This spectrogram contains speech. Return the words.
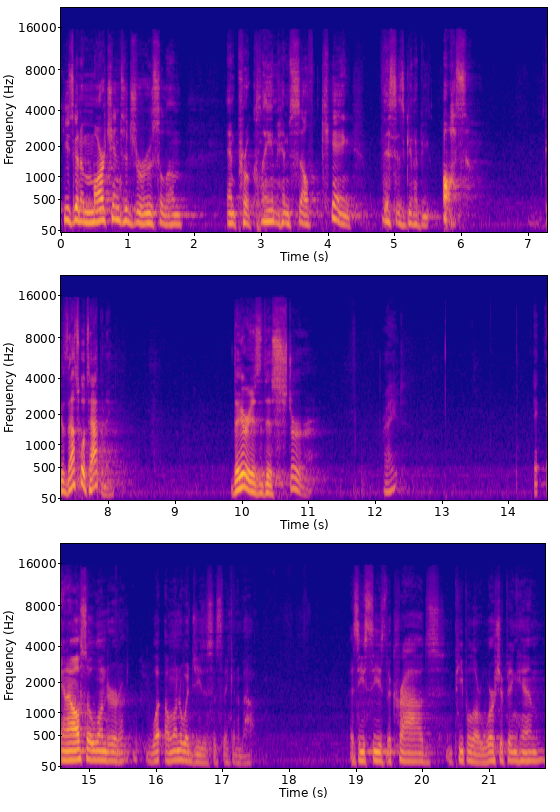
He's going to march into Jerusalem and proclaim himself king. This is going to be awesome. Because that's what's happening. There is this stir, right? And I also wonder what, I wonder what Jesus is thinking about. As he sees the crowds and people are worshiping him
